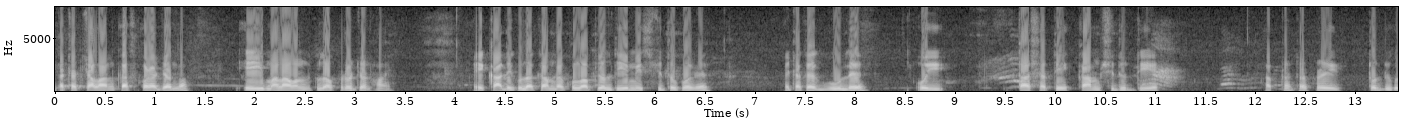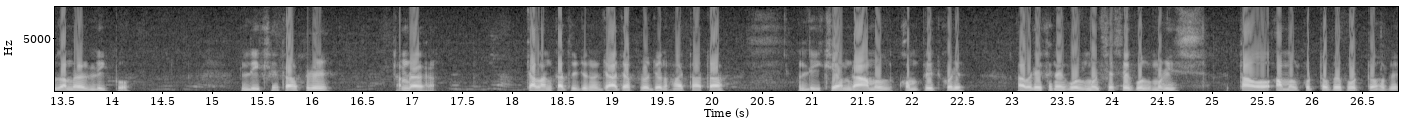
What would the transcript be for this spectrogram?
একটা চালান কাজ করার জন্য এই মালামালগুলো প্রয়োজন হয়। এই কালিগুলোকে আমরা গোলাপ জল দিয়ে মিশ্রিত করে এটাকে গুলে ওই তার সাথে কাম সিঁদুর দিয়ে আপনার তারপরে এই তদ্বিগুলো আমরা লিখব। লিখে তারপরে আমরা চালান কাজের জন্য যা যা প্রয়োজন হয় তা তা লিখে আমরা আমল কমপ্লিট করে, আবার এখানে গোলমরিচ আছে, গোলমরিচ তাও আমল করতে হবে, পড়তে হবে।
